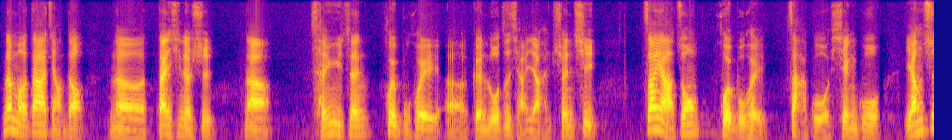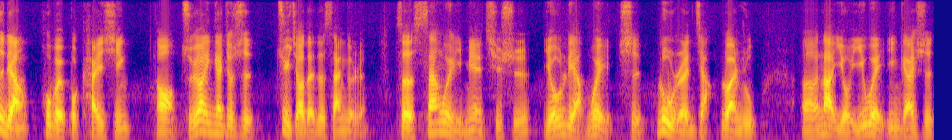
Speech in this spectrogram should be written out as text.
那么大家讲到那担心的是，那陈玉珍会不会呃跟罗志祥一样很生气？张亚中会不会炸锅掀锅？杨志良会不会不开心啊？主要应该就是聚焦在这三个人，这三位里面其实有两位是路人甲乱入，呃，那有一位应该是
